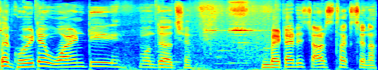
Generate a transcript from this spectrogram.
তা ঘড়িটা ওয়ারেন্টি মধ্যে আছে। ব্যাটারি চার্জ থাকছে না।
